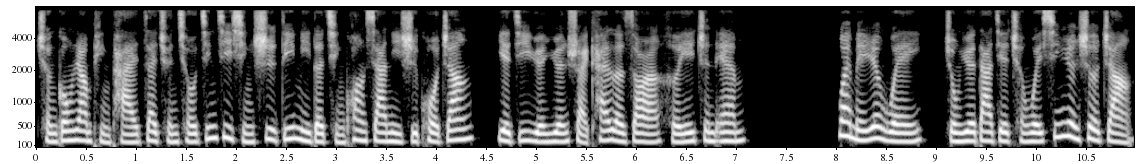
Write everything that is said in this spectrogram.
成功让品牌在全球经济形势低迷的情况下逆势扩张，业绩远远甩开了 Zara 和 H&M。外媒认为，种越大介成为新任社长。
